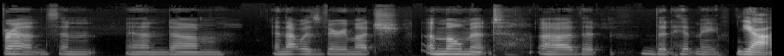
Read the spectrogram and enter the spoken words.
friends and and um and that was very much a moment uh that that hit me Yeah.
